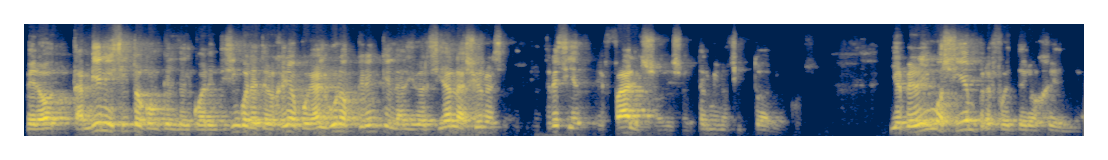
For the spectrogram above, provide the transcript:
Pero también insisto con que el del 45 es heterogéneo, porque algunos creen que la diversidad nació en el 73 y es, falso eso en términos históricos. Y el peronismo siempre fue heterogéneo.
